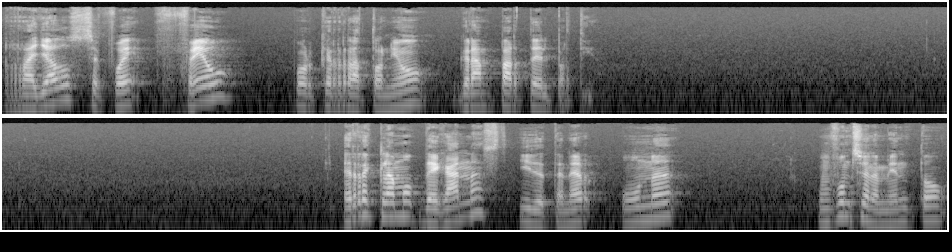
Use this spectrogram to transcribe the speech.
Rayados se fue feo porque ratoneó gran parte del partido. Es reclamo de ganas y de tener un funcionamiento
